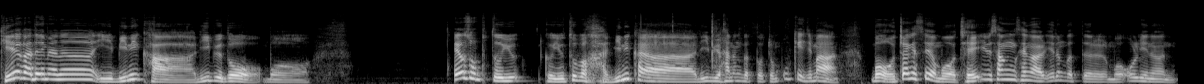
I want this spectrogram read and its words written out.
기회가 되면은 이 미니카 리뷰도 뭐 airsoft 그 유튜버가 미니카 리뷰하는 것도 좀 웃기지만 뭐 어쩌겠어요. 뭐 제 일상생활 이런 것들 뭐 올리는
